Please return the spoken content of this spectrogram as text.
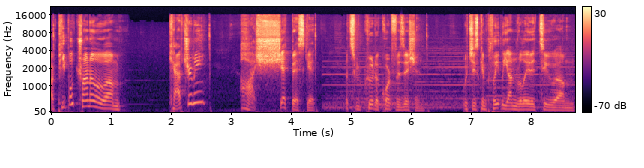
Are people trying to, um, capture me? Ah, oh, shit, Biscuit. Let's recruit a court physician. Which is completely unrelated to, um,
